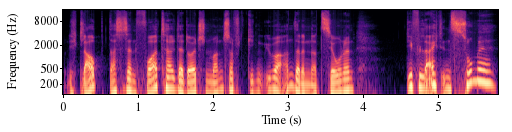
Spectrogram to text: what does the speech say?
Und ich glaube, das ist ein Vorteil der deutschen Mannschaft gegenüber anderen Nationen, die vielleicht in Summe,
